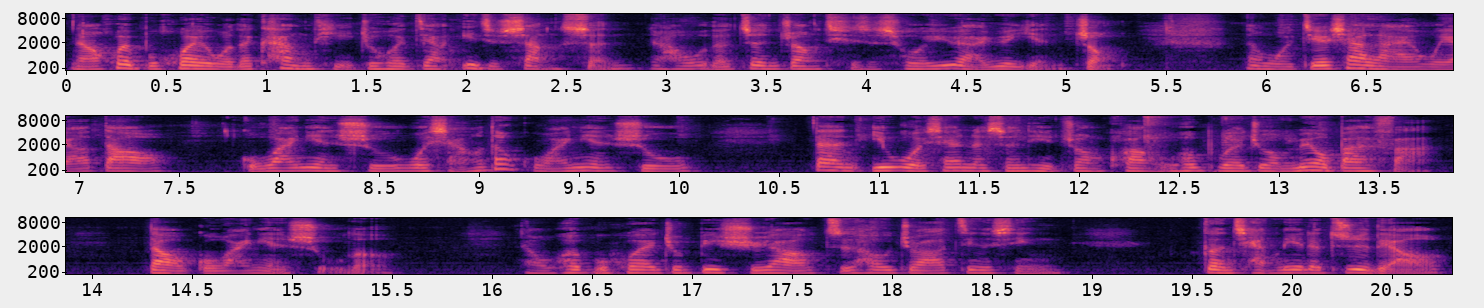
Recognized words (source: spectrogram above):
然后会不会我的抗体就会这样一直上升，然后我的症状其实是会越来越严重。那我接下来我要到国外念书，我想要到国外念书，但以我现在的身体状况，我会不会就没有办法到国外念书了？那我会不会就必须要之后就要进行更强烈的治疗？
